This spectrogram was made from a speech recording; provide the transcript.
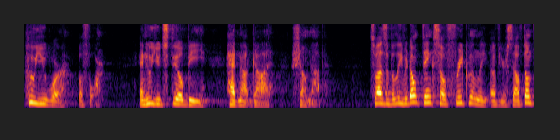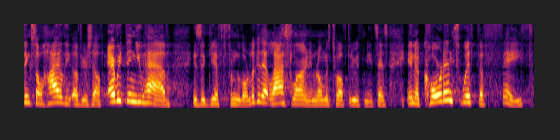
who you were before and who you'd still be had not God shown up. So, as a believer, don't think so frequently of yourself. Don't think so highly of yourself. Everything you have is a gift from the Lord. Look at that last line in Romans 12 3 with me. It says, In accordance with the faith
